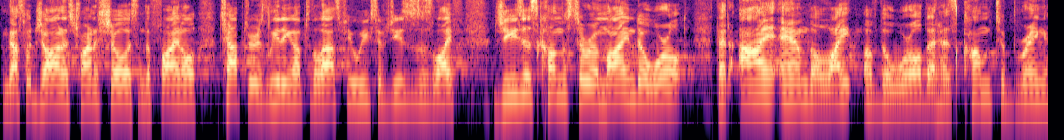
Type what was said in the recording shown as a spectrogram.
And that's what John is trying to show us in the final chapters leading up to the last few weeks of Jesus' life. Jesus comes to remind the world that I am the light of the world that has come to bring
